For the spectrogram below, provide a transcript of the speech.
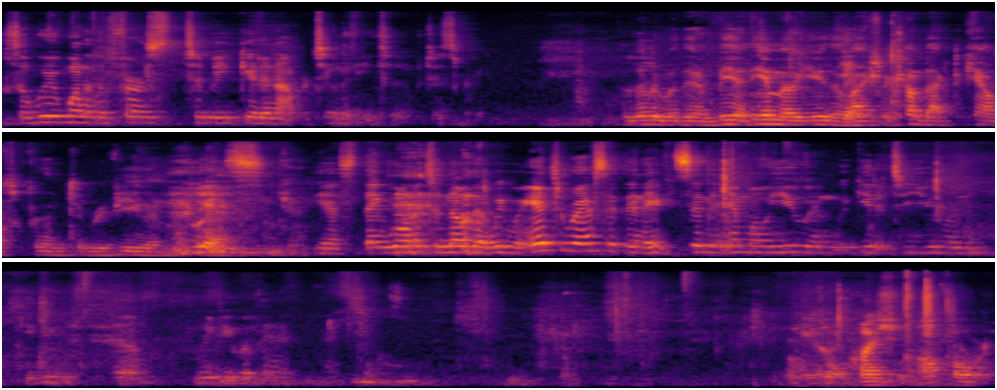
so we're one of the first to be, get an opportunity to participate. Lily, will there be an MOU that'll actually come back to council for them to review and? Yes. Okay. Yes, they wanted to know that we were interested, and they send the MOU and we get it to you and give you the review of that. Any other question? All forward.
